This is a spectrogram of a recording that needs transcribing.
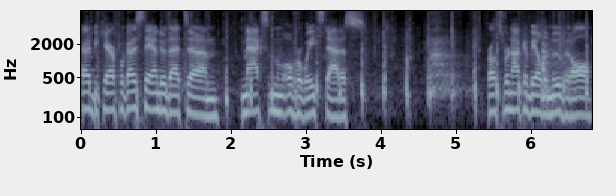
Gotta be careful. Gotta stay under that um, maximum overweight status. Or else we're not gonna be able to move at all.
